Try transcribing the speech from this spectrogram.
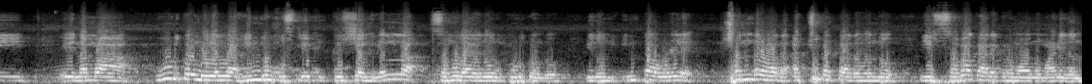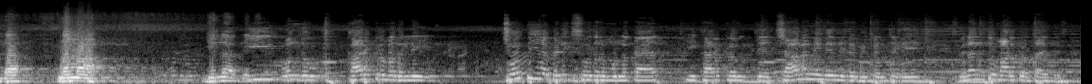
ಈ ನಮ್ಮ ಕೂಡ್ಕೊಂಡು ಎಲ್ಲ ಹಿಂದೂ, ಮುಸ್ಲಿಂ, ಕ್ರಿಶ್ಚಿಯನ್ ಎಲ್ಲ ಸಮುದಾಯದವರು ಕೂಡ್ಕೊಂಡು ಇದೊಂದು ಇಂಥ ಒಳ್ಳೆ ಚಂದವಾದ, ಅಚ್ಚುಕಟ್ಟಾದ ಒಂದು ಈ ಸಭಾ ಕಾರ್ಯಕ್ರಮವನ್ನು ಮಾಡಿದಂತ ನಮ್ಮ ಜಿಲ್ಲಾ ಈ ಒಂದು ಕಾರ್ಯಕ್ರಮದಲ್ಲಿ ಜ್ಯೋತಿಯ ಬೆಳಗಿಸುವುದರ ಮೂಲಕ ಈ ಕಾರ್ಯಕ್ರಮಕ್ಕೆ ಚಾಲನೆ ನೀಡಬೇಕಂತೇಳಿ ವಿನಂತಿ ಮಾಡಿಕೊಡ್ತಾ ಇದ್ದೇನೆ.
